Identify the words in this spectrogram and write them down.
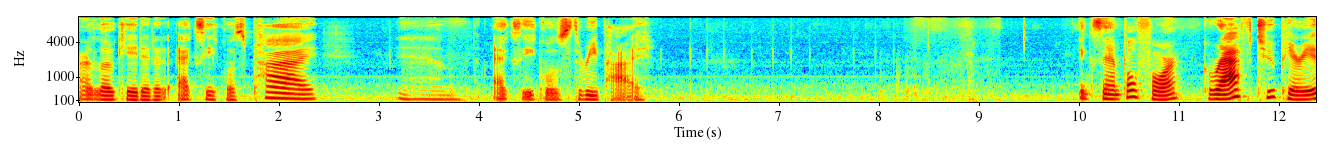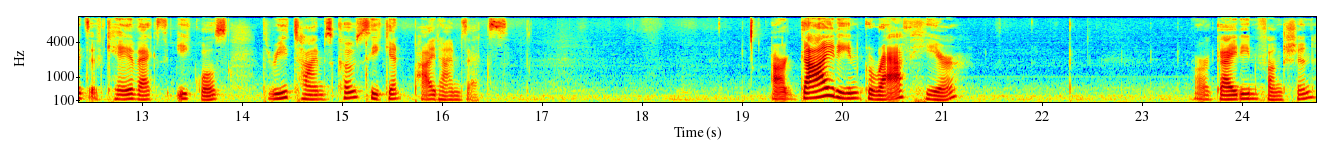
are located at x equals pi and x equals 3 pi. Example 4 graph two periods of k of x equals 3 times cosecant pi times x. Our guiding graph here, our guiding function,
